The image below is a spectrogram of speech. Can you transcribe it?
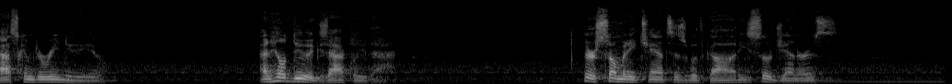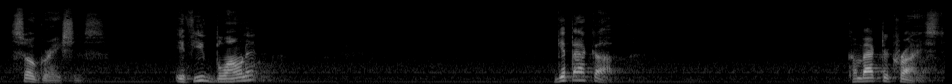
ask Him to renew you, and He'll do exactly that. There are so many chances with God. He's so generous, so gracious. If you've blown it, get back up. Come back to Christ.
